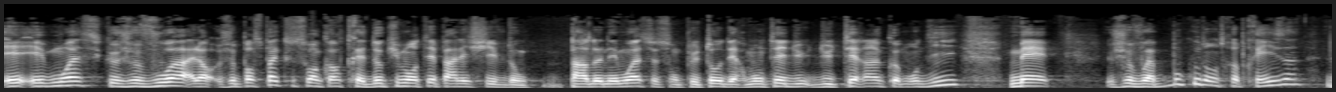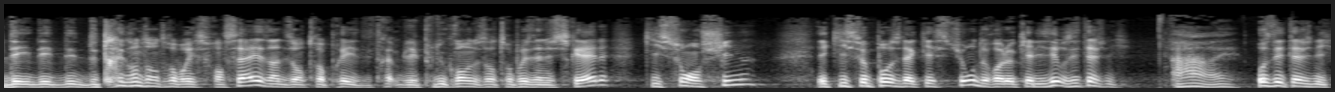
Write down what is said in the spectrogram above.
Et, moi, ce que je vois, alors je pense pas que ce soit encore très documenté par les chiffres, donc pardonnez-moi, ce sont plutôt des remontées du, terrain comme on dit, mais je vois beaucoup d'entreprises, de très grandes entreprises françaises, hein, des entreprises, les plus grandes entreprises industrielles, qui sont en Chine et qui se posent la question de relocaliser aux États-Unis. Ah ouais. Aux États-Unis.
